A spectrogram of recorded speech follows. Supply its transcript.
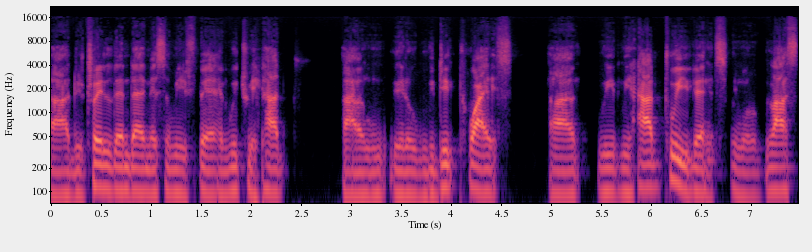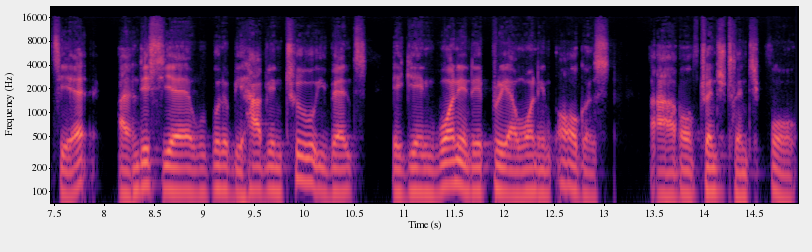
uh, the TradeLenda MSME Fair, which we had, um, you know, we did twice uh, we, we had two events, you know, last year. And this year, we're going to be having two events again, one in April and one in August uh, of 2024.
